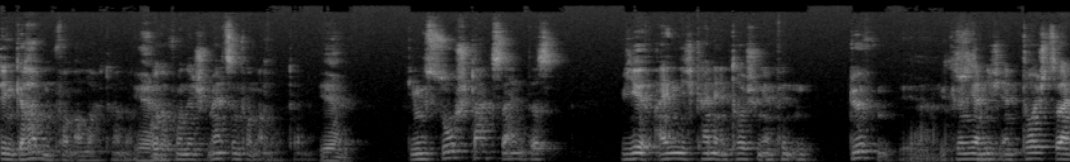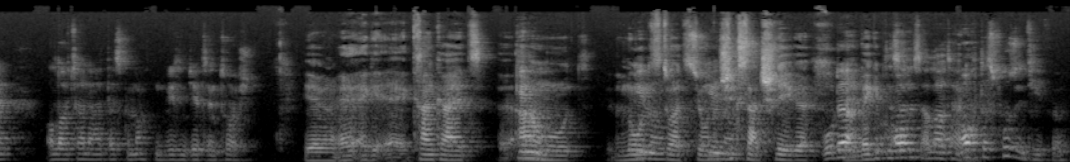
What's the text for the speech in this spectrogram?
den Gaben von Allah yeah. oder von den Schmerzen von Allah. Yeah. Die müssen so stark sein, dass wir eigentlich keine Enttäuschung empfinden dürfen. Yeah, wir können ja nicht enttäuscht sein, Allah hat das gemacht und wir sind jetzt enttäuscht. Ja, genau. Äh, äh, Krankheit, äh, genau. Armut, Notsituationen, Genau. Schicksalsschläge. Oder wer, gibt das auch, alles? Allah Ta'ala. auch das Positive.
